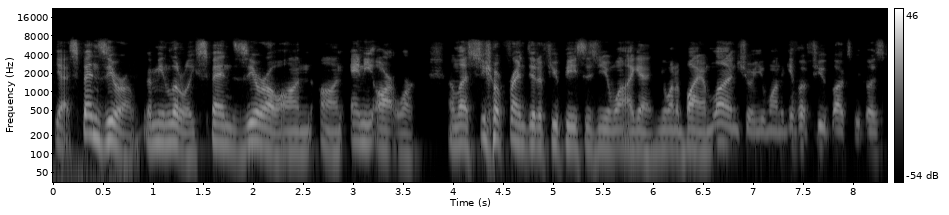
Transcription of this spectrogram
yeah, spend zero. I mean, literally spend zero on on any artwork, unless your friend did a few pieces and you want again you want to buy him lunch or you want to give a few bucks because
